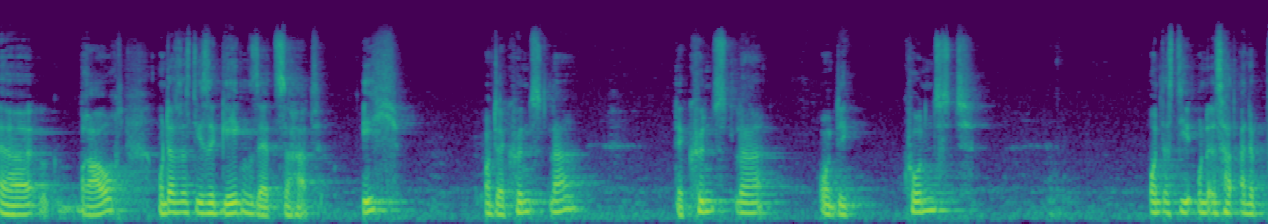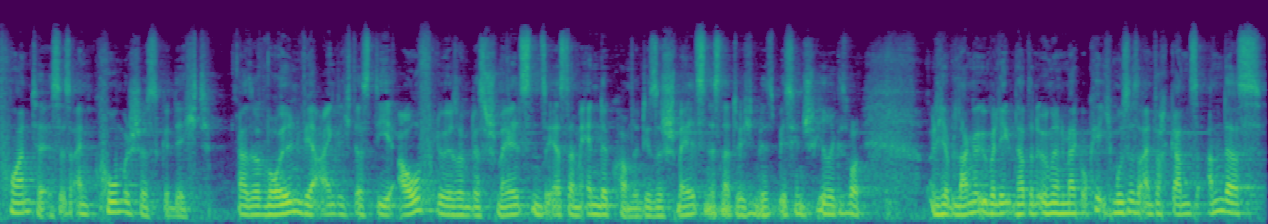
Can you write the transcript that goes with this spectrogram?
äh, braucht und dass es diese Gegensätze hat. Ich und der Künstler, der Künstler und die Kunst. Und es, die, und es hat eine Pointe, es ist ein komisches Gedicht. Also wollen wir eigentlich, dass die Auflösung des Schmelzens erst am Ende kommt. Und dieses Schmelzen ist natürlich ein bisschen schwieriges Wort. Und ich habe lange überlegt und habe dann irgendwann gemerkt, okay, ich muss es einfach ganz anders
